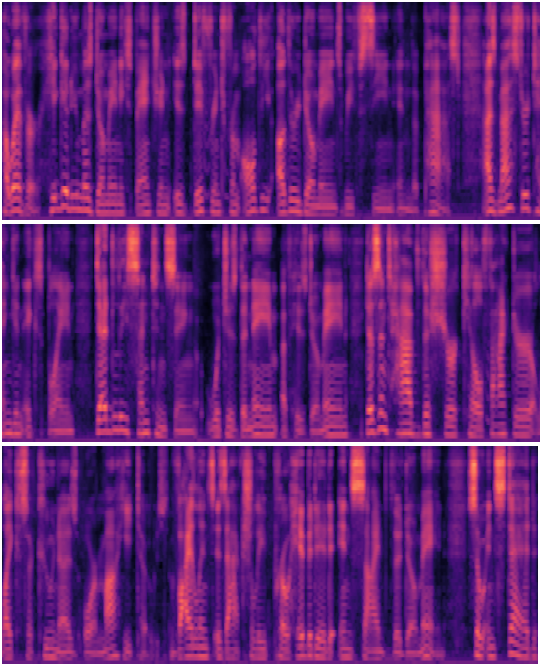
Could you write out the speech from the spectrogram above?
However, Higuruma's domain expansion is different from all the other domains we've seen in the past. As Master Tengen explained, Deadly Sentencing, which is the name of his domain, doesn't have the sure kill factor like Sukuna's or Mahito's. Violence is actually prohibited inside the domain, so instead,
